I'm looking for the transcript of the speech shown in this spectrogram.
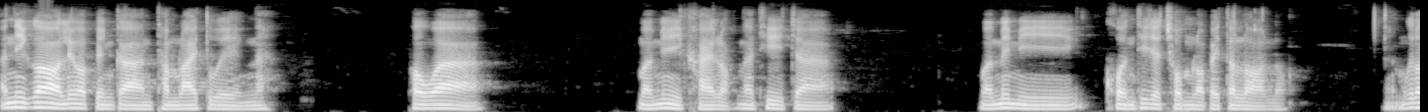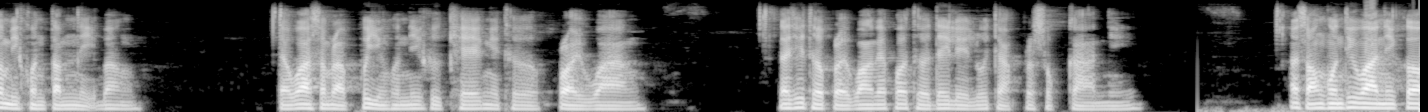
อันนี้ก็เรียกว่าเป็นการทำร้ายตัวเองนะ เพราะว่า มันไม่มีใครหรอกหน้าที่จะ มันไม่มีคนที่จะชมเราไปตลอดหรอก มันก็ต้องมีคนตำหนิบ้าง แต่ว่าสำหรับผู้หญิงคนนี้คือเค้กเนี่ยเธอปล่อยวาง และที่เธอปล่อยวางได้เพราะเธอได้เรียนรู้จากประสบการณ์นี้สองคนที่ว่านี้ก็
